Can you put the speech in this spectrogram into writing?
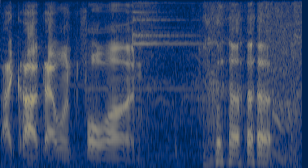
I caught that one full on.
